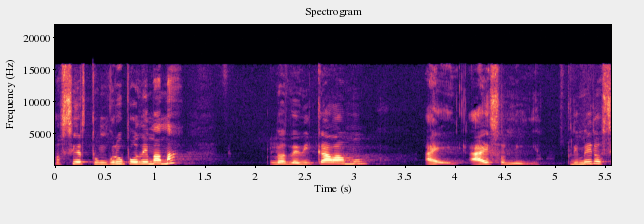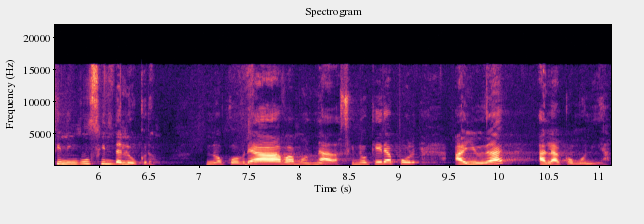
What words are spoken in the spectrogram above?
¿no es cierto?, un grupo de mamás, los dedicábamos a, él, a esos niños. Primero sin ningún fin de lucro, no cobrábamos nada, sino que era por ayudar a la comunidad.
